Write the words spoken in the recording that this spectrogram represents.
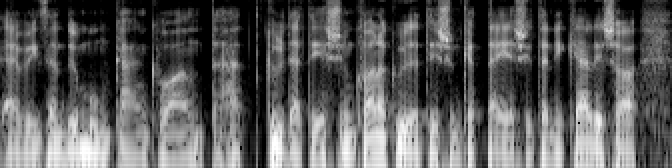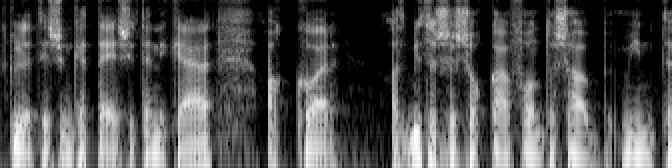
elvégzendő munkánk van, tehát küldetésünk van, a küldetésünket teljesíteni kell, és a küldetésünket teljesíteni kell, akkor az biztos, hogy sokkal fontosabb, mint,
